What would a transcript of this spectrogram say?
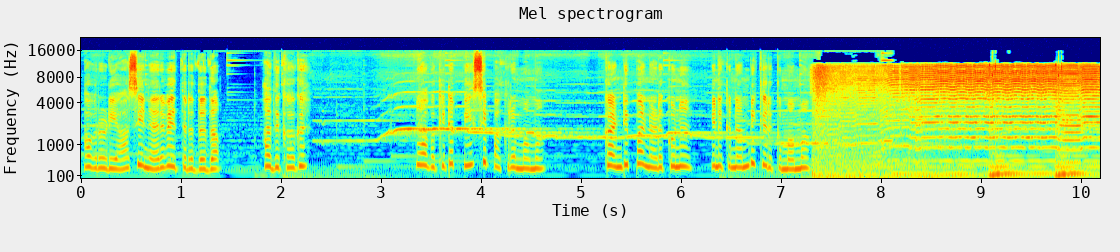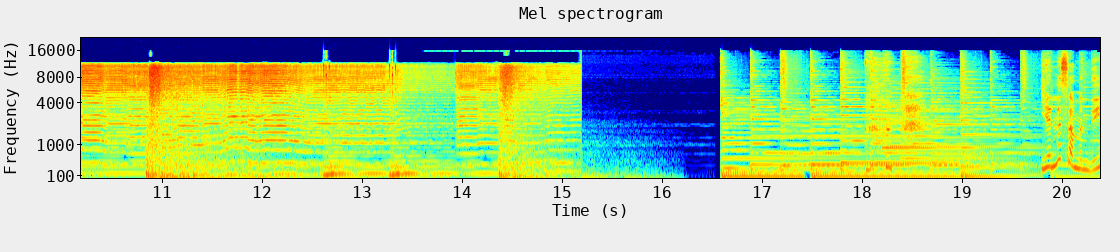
அவருடைய ஆசையை நிறைவேத்துறது தான் அதுக்காக நான் அவகிட்ட பேசி பாக்குறேன் மாமா. கண்டிப்பா நடக்கும்னு எனக்கு நம்பிக்கை இருக்கு மாமா. என்ன சம்பந்தி?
